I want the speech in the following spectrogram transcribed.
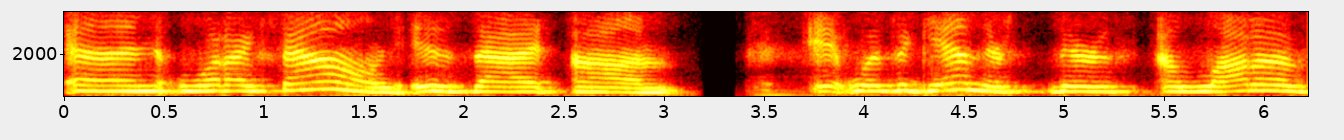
and what I found is that um, it was again there's there's a lot of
